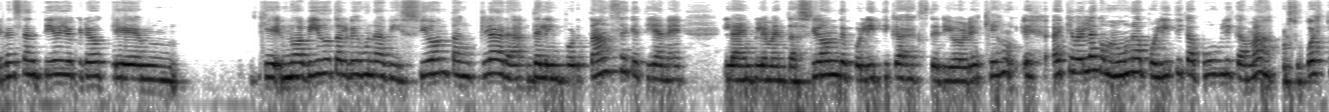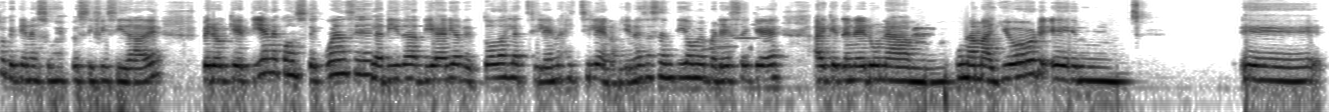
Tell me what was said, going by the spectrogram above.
en ese sentido yo creo que que no ha habido tal vez una visión tan clara de la importancia que tiene la implementación de políticas exteriores, que hay que verla como una política pública más, por supuesto que tiene sus especificidades, pero que tiene consecuencias en la vida diaria de todas las chilenas y chilenos. Y en ese sentido me parece que hay que tener una, mayor em, eh,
